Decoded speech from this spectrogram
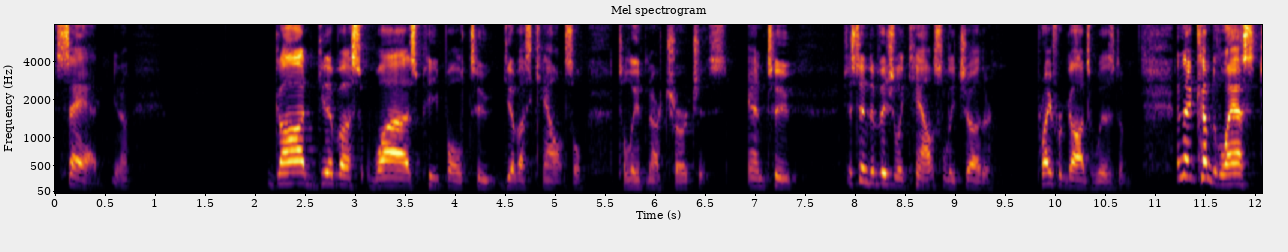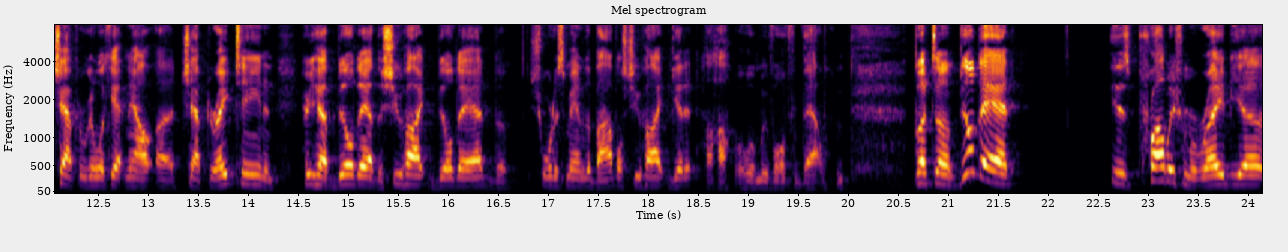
sad, you know. God give us wise people to give us counsel to lead in our churches and to just individually counsel each other. Pray for God's wisdom. And then come to the last chapter we're going to look at now, uh, chapter 18. And here you have Bildad the Shuhite. Bildad, the shortest man in the Bible. Shuhite, get it? Haha, well, we'll move on from that one. But um, Bildad is probably from Arabia,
